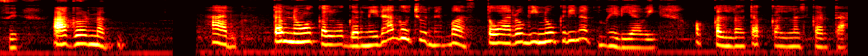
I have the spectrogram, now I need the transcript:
છે આગળ નથી સારું તમને અકલ વગરની રાગું છું ને, બસ. તો આ રોગી નોકરી નથી મેળી આવી. અક્કલ ન તક્કલ જ કરતા.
